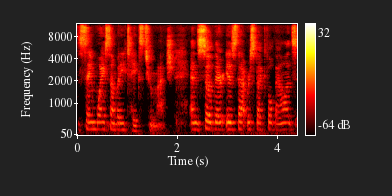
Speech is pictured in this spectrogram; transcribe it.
the same way somebody takes too much. And so there is that respectful balance.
